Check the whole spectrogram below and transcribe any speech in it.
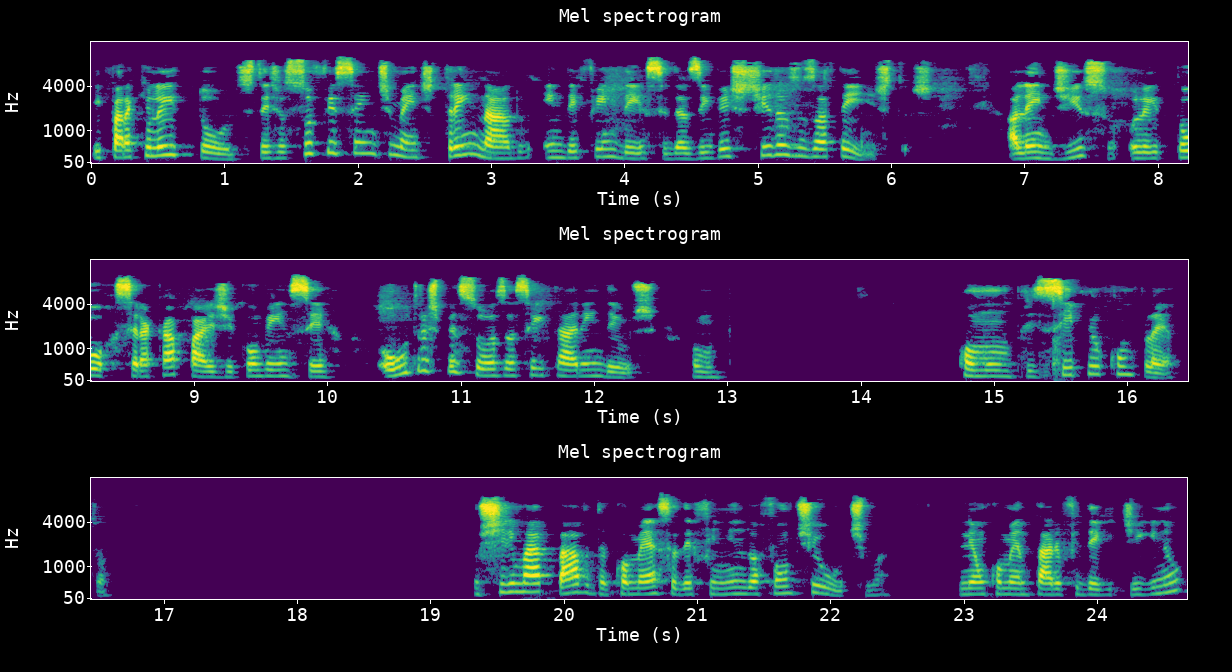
e para que o leitor esteja suficientemente treinado em defender-se das investidas dos ateístas. Além disso, o leitor será capaz de convencer outras pessoas aceitarem Deus como, como um princípio completo. O Srimad Bhagavatam começa definindo a fonte última. Ele é um comentário fidedigno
